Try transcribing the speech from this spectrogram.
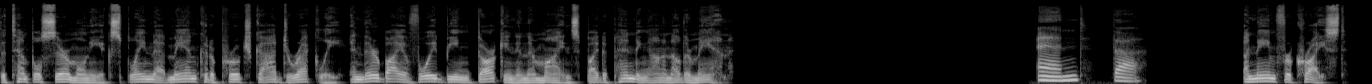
The temple ceremony explained that man could approach God directly and thereby avoid being darkened in their minds by depending on another man. And the A name for Christ.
